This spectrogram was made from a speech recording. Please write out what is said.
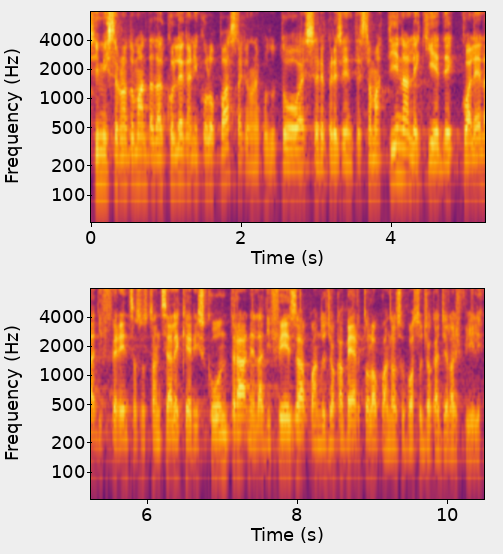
Sì, mister, una domanda dal collega Nicolo Pasta che non è potuto essere presente stamattina. Le chiede qual è la differenza sostanziale che riscontra nella difesa quando gioca Bertola o quando al suo posto gioca Gelashvili.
